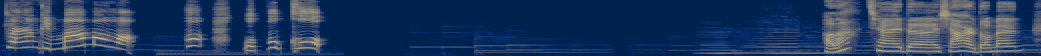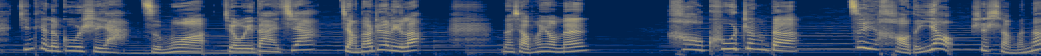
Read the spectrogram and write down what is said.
转让给妈妈了。哼，我不哭。好了，亲爱的小耳朵们，今天的故事呀，子墨就为大家讲到这里了。那小朋友们，好哭症的最好的药是什么呢？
